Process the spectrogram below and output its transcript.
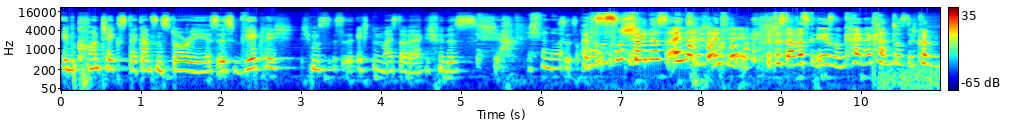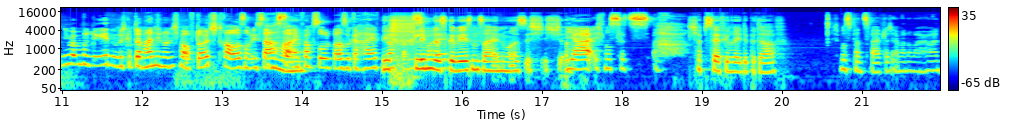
Im Kontext der ganzen Story. Es ist wirklich, ich muss, es ist echt ein Meisterwerk. Ich finde es, ja, Ich finde, Es ist oh, das ist so schön, dass endlich, endlich, ey. Ich habe das damals gelesen und keiner kannte es. Ich konnte mit niemandem reden. Ich glaube, da waren die noch nicht mal auf Deutsch draußen und ich saß Oh da einfach so und war so gehypt. wie schlimm zwei. das gewesen sein muss. Ich, ich, Ja, ich muss jetzt, ah, ich habe sehr viel Redebedarf. ich muss Band 2 vielleicht einfach nochmal hören.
